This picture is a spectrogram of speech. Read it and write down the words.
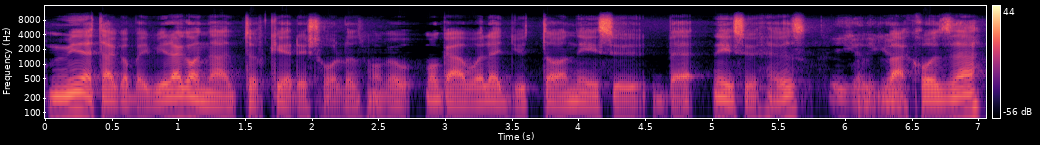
Minél tágabb egy világ, annál több kérdést hordoz maga, magával együtt a nézőbe, nézőhöz, Igen, igen. vág hozzá,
